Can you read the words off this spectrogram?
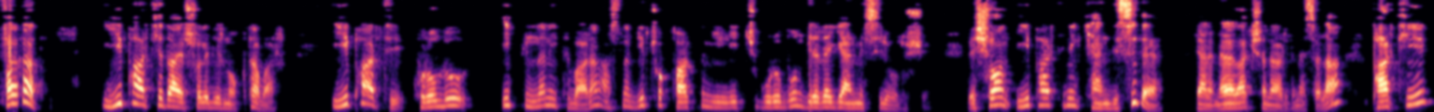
Fakat İyi Parti'ye dair şöyle bir nokta var. İyi Parti kurulduğu ilk günden itibaren aslında birçok farklı milliyetçi grubun bir araya gelmesiyle oluşuyor. Ve şu an İyi Parti'nin kendisi de yani Meral Akşener'di mesela partiyi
